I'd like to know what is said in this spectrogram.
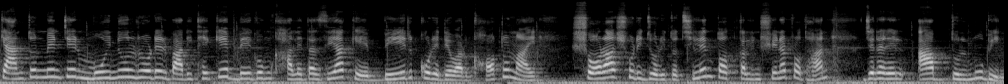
ক্যান্টনমেন্টের মইনুল রোডের বাড়ি থেকে বেগম খালেদা জিয়াকে বের করে দেওয়ার ঘটনায় সরাসরি জড়িত ছিলেন তৎকালীন সেনাপ্রধান জেনারেল আব্দুল মুবিন।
